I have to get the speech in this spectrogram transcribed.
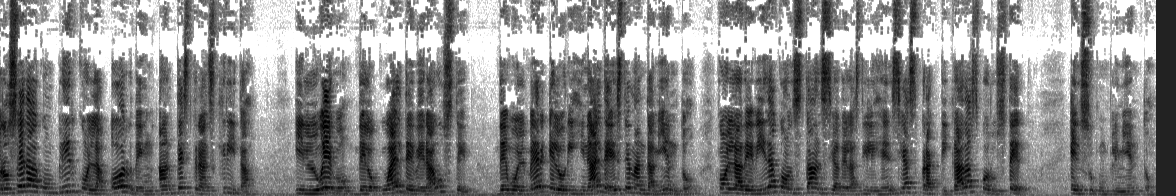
proceda a cumplir con la orden antes transcrita y luego de lo cual deberá usted devolver el original de este mandamiento con la debida constancia de las diligencias practicadas por usted en su cumplimiento.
